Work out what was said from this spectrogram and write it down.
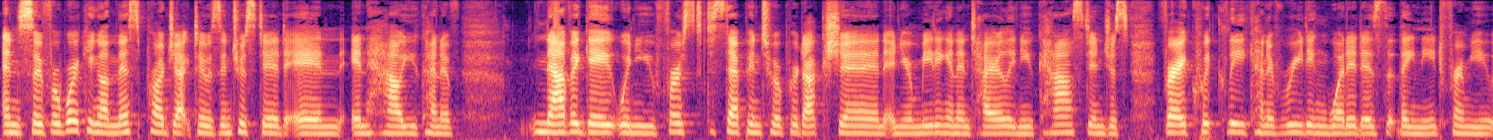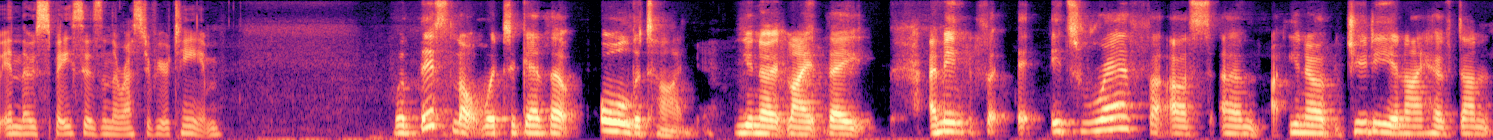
And so for working on this project, I was interested in in how you kind of navigate when you first step into a production and you're meeting an entirely new cast and just very quickly kind of reading what it is that they need from you in those spaces and the rest of your team? Well, this lot were together all the time. You know, like they, I mean, for, it's rare for us. Um, you know, Judy and I have done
